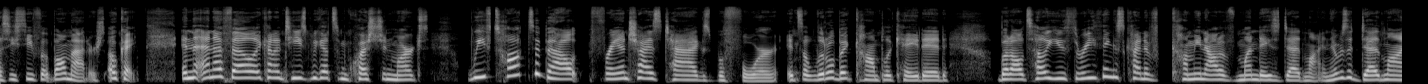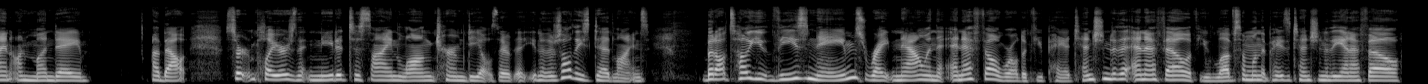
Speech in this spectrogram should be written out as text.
SEC football matters. Okay. In the NFL, I kind of teased we got some question marks. We've talked about franchise tags before. It's a little bit complicated, but I'll tell you three things kind of coming out of Monday's deadline. There was a deadline on Monday about certain players that needed to sign long-term deals. There, you know, there's all these deadlines. But I'll tell you, these names right now in the NFL world, if you pay attention to the NFL, if you love someone that pays attention to the NFL,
